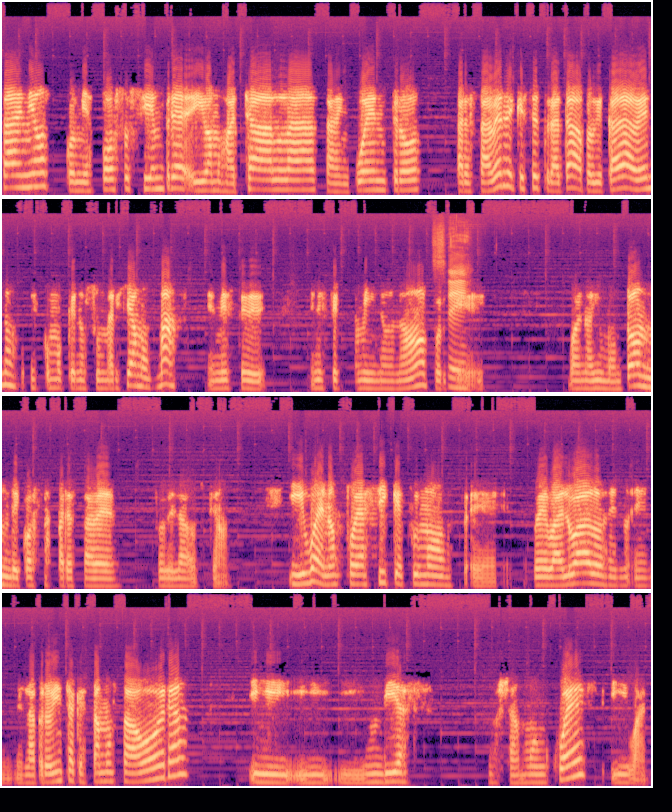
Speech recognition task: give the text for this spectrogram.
años con mi esposo siempre íbamos a charlas, a encuentros, para saber de qué se trataba, porque cada vez nos, es como que nos sumergíamos más en ese, en ese camino, ¿no? Porque, bueno, hay un montón de cosas para saber sobre la adopción. Y bueno, fue así que fuimos eh, reevaluados en, en, la provincia que estamos ahora y, un día nos llamó un juez y bueno,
